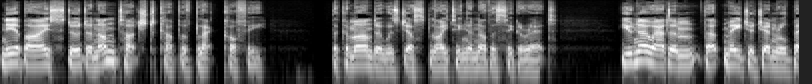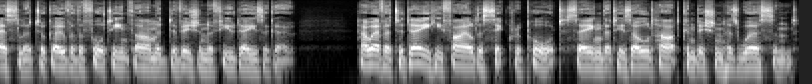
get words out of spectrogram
Nearby stood an untouched cup of black coffee. The commander was just lighting another cigarette. You know, Adam, that Major General Besler took over the 14th Armoured Division a few days ago. However, today he filed a sick report saying that his old heart condition has worsened.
